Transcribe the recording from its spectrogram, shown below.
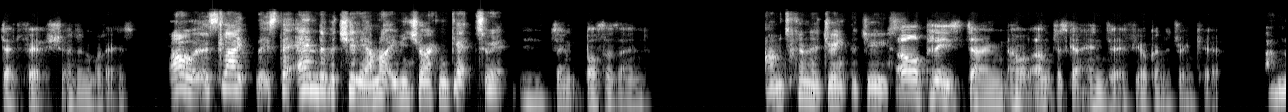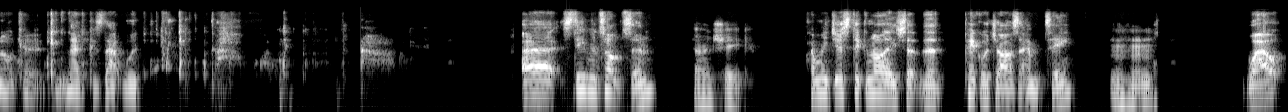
dead fish. I don't know what it is. Oh, it's like it's the end of a chili. I'm not even sure I can get to it. Mm, Don't bother then. I'm just gonna drink the juice. Oh, please don't. I'll, I'm just going to end it if you're going to drink it. I'm not gonna no, because that would. Uh, Stephen Thompson, Darren Cheek. can we just acknowledge that the pickle jar's empty? hmm Well,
